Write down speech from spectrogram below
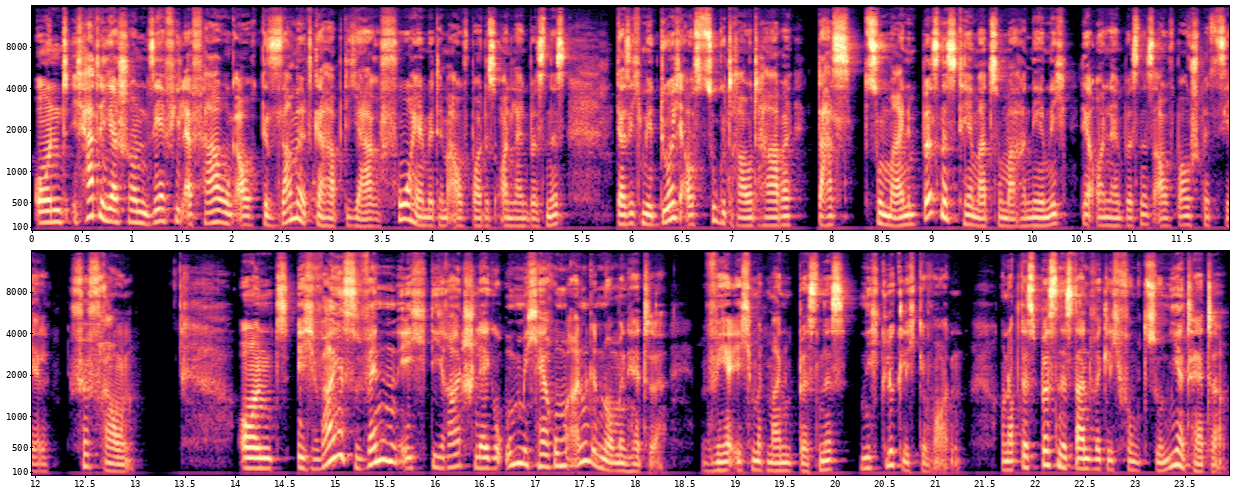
Und ich hatte ja schon sehr viel Erfahrung auch gesammelt gehabt, die Jahre vorher mit dem Aufbau des Online-Business, dass ich mir durchaus zugetraut habe, das zu meinem Business-Thema zu machen, nämlich der Online-Business-Aufbau speziell für Frauen. Und ich weiß, wenn ich die Ratschläge um mich herum angenommen hätte, wäre ich mit meinem Business nicht glücklich geworden. Und ob das Business dann wirklich funktioniert hätte,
